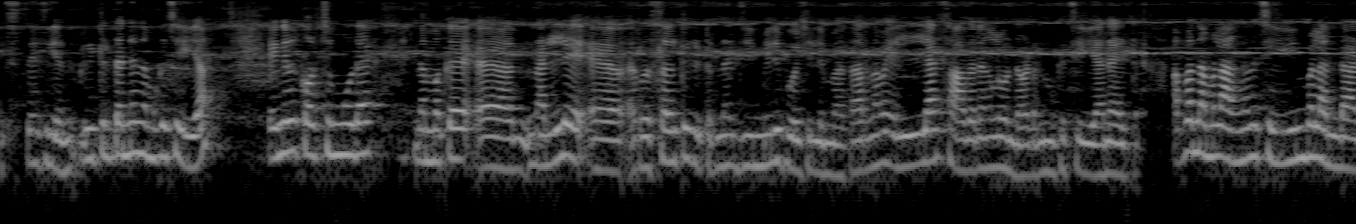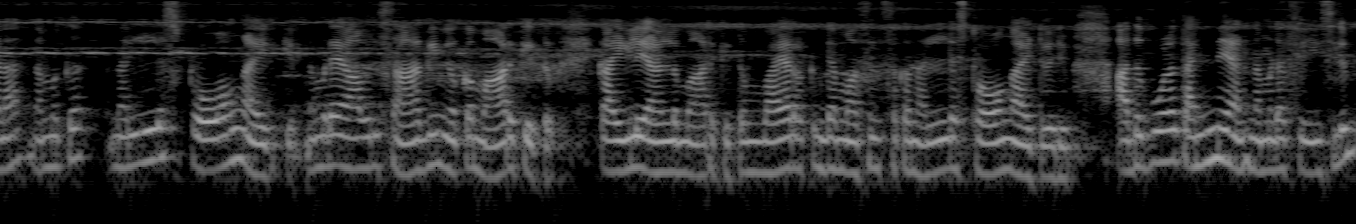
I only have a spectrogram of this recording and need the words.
എക്സസൈസ് ചെയ്യുന്നത്. വീട്ടിൽ തന്നെ നമുക്ക് ചെയ്യാം. എങ്കിലും കുറച്ചും കൂടെ നമുക്ക് നല്ല റിസൾട്ട് കിട്ടുന്ന ജിമ്മിൽ പോയി ചെല്ലുമ്പോൾ കാരണം എല്ലാ സാധനങ്ങളും ഉണ്ട് അവിടെ നമുക്ക് ചെയ്യാനായിട്ട്. അപ്പോൾ നമ്മൾ അങ്ങനെ ചെയ്യുമ്പോൾ എന്താണ്? നമുക്ക് നല്ല സ്ട്രോങ് ആയിരിക്കും. നമ്മുടെ ആ ഒരു സാഗിങ് ഒക്കെ മാറിക്കിട്ടും. കയ്യിലാണെങ്കിലും മാറിക്കിട്ടും. വയറിന്റെ മസിൽസൊക്കെ നല്ല സ്ട്രോങ് ആയിട്ട് വരും. അതുപോലെ തന്നെയാണ് നമ്മുടെ ഫേസിലും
